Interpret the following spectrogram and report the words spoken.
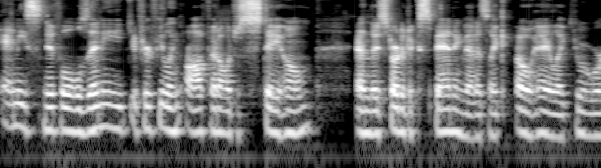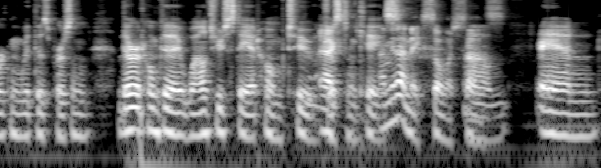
any sniffles, any if you're feeling off at all, just stay home. And they started expanding that. It's like, oh hey, like you were working with this person, they're at home today. Why don't you stay at home too, just in case? I mean, that makes so much sense. Um, and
